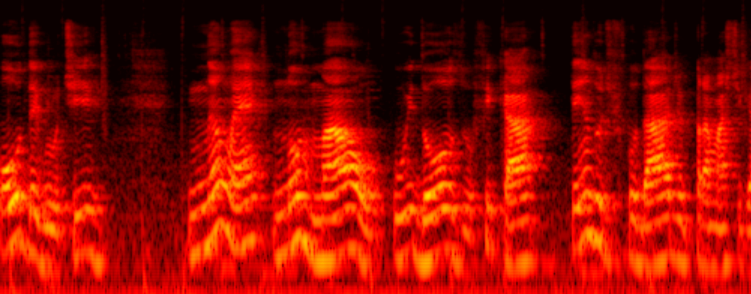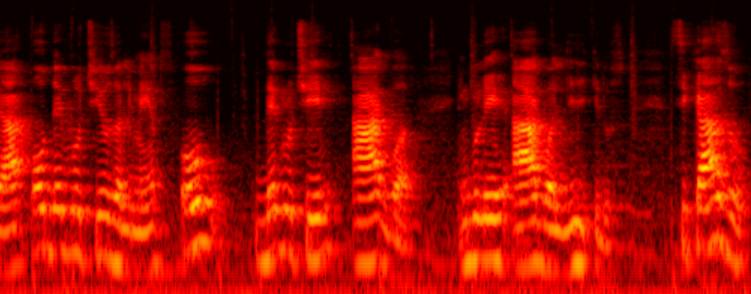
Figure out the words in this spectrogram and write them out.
ou deglutir, não é normal o idoso ficar tendo dificuldade para mastigar ou deglutir os alimentos ou deglutir água, engolir água, líquidos. Se caso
